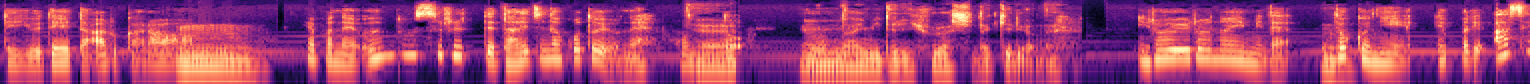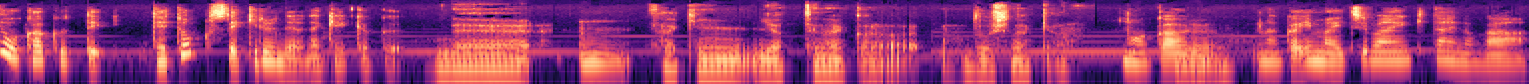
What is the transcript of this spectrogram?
ていうデータあるから、うん。やっぱね、運動するって大事なことよね、ほんと。いろんな意味でリフレッシュできるよね。いろいろな意味で。うん特に、やっぱり汗をかくってデトックスできるんだよね、結局。ねえ。うん。最近やってないから、どうしなきゃ。わかる、なんか今一番行きたいのが、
